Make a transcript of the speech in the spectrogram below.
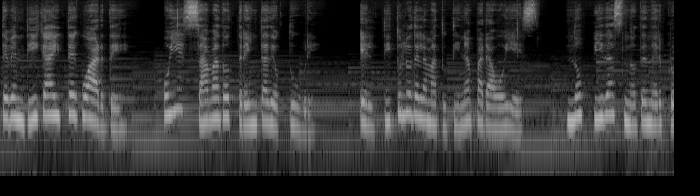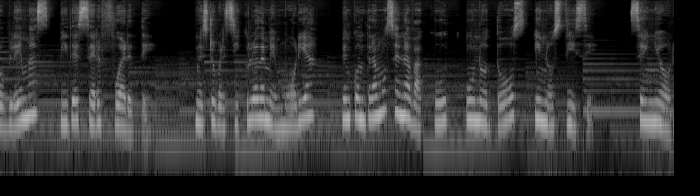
te bendiga y te guarde. Hoy es sábado 30 de octubre. El título de la matutina para hoy es No pidas no tener problemas, pide ser fuerte. Nuestro versículo de memoria lo encontramos en Habacuc 1:2 y nos dice: Señor,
